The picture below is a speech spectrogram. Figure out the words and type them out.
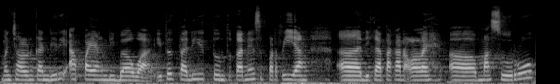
mencalonkan diri apa yang dibawa. Itu tadi tuntutannya seperti yang uh, dikatakan oleh uh, Mas Suru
